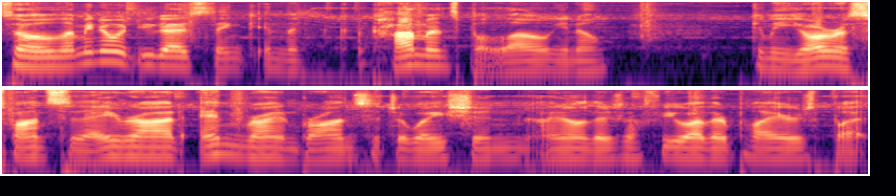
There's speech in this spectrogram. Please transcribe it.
So let me know what you guys think in the comments below. You know, give me your response to the A-Rod and Ryan Braun situation. I know there's a few other players, but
